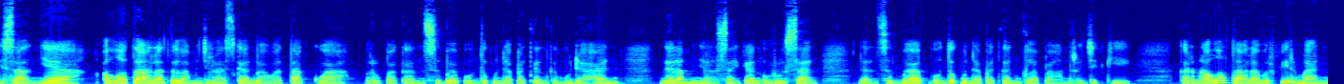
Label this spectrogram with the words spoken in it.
Misalnya, Allah Ta'ala telah menjelaskan bahwa takwa merupakan sebab untuk mendapatkan kemudahan dalam menyelesaikan urusan dan sebab untuk mendapatkan kelapangan rezeki. Karena Allah Ta'ala berfirman,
